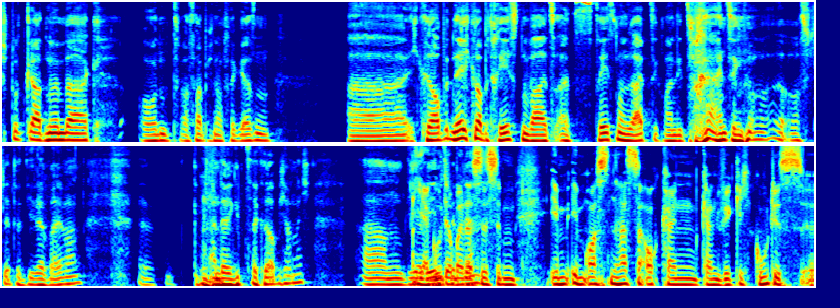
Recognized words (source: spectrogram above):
Stuttgart, Nürnberg und was habe ich noch vergessen? Äh, ich glaube, nee, ich glaube Dresden war als, als Dresden und Leipzig waren die zwei einzigen Oststädte, die dabei waren. Äh, andere gibt's da glaube ich auch nicht. Ähm, die Ja gut, aber das ist im, im, im Osten hast du auch kein, kein wirklich gutes, äh,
